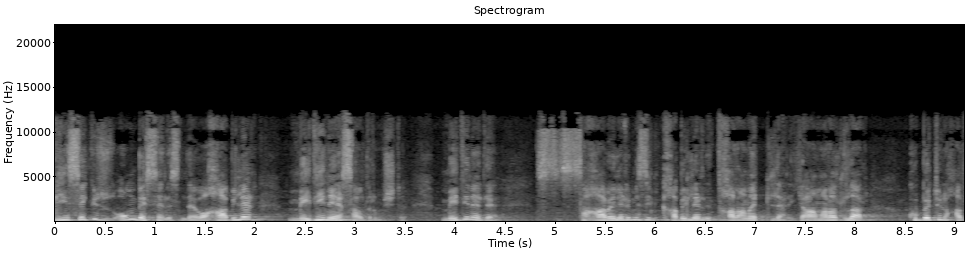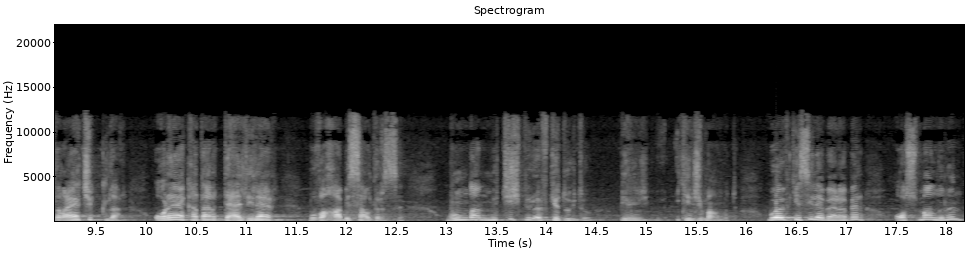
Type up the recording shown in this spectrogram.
1815 senesinde Vahabiler Medine'ye saldırmıştı. Medine'de sahabelerimizin kabirlerini talan ettiler, yağmaladılar. Kubbetül Hadra'ya çıktılar. Oraya kadar deldiler bu Vahabi saldırısı. Bundan müthiş bir öfke duydu birinci, ikinci Mahmut. Bu öfkesiyle beraber Osmanlı'nın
